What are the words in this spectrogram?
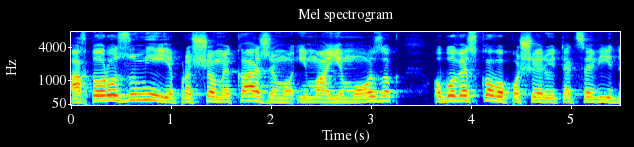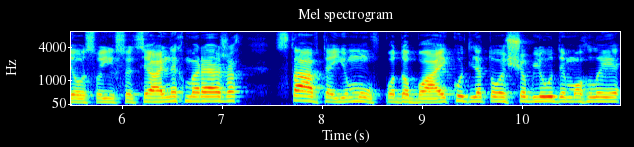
А хто розуміє, про що ми кажемо і має мозок, обов'язково поширюйте це відео у своїх соціальних мережах, ставте йому вподобайку для того, щоб люди могли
